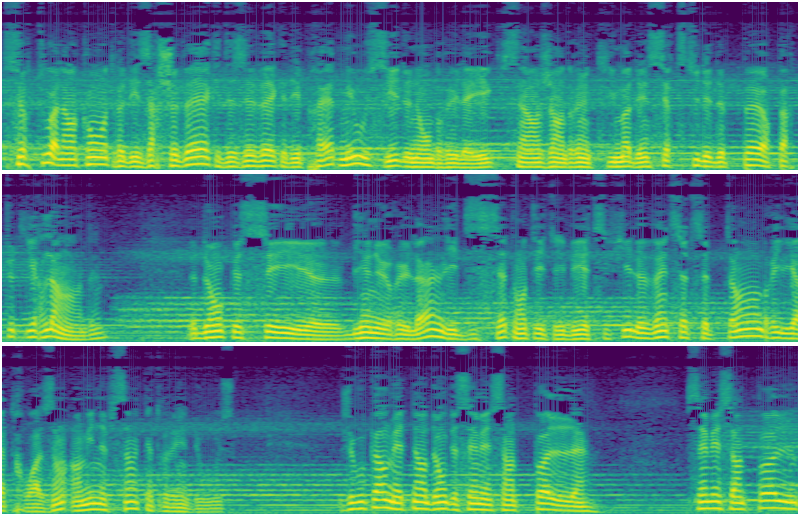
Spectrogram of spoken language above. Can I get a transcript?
surtout à l'encontre des archevêques, des évêques et des prêtres, mais aussi de nombreux laïcs. Ça a engendré un climat d'incertitude et de peur par toute l'Irlande. Donc ces euh, bienheureux-là, les 17, ont été béatifiés le 27 septembre, il y a trois ans, en 1992. Je vous parle maintenant donc de Saint Vincent de Paul. Saint Vincent de Paul,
